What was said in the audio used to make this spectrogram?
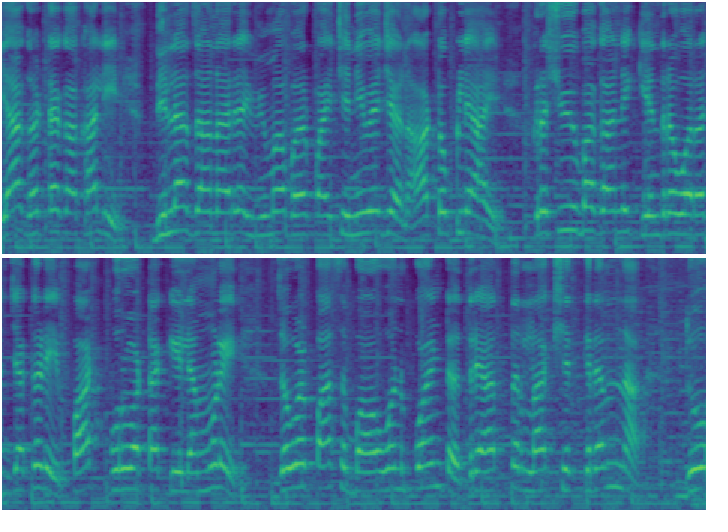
या घटकाखाली दिल्या जाणाऱ्या विमा भरपाईचे निवेदन आटोपले आहे. कृषी विभागाने केंद्र व राज्याकडे पाठपुरवठा केल्यामुळे जवळपास बावन्न पॉईंट त्र्याहत्तर लाख शेतकऱ्यांना दो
